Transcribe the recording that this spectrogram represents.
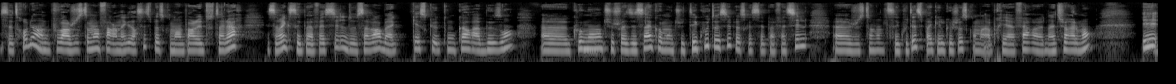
c'est trop bien de pouvoir justement faire un exercice parce qu'on en parlait tout à l'heure. Et c'est vrai que c'est pas facile de savoir bah, qu'est-ce que ton corps a besoin, euh, comment tu choisis ça, comment tu t'écoutes aussi parce que c'est pas facile euh, justement de s'écouter, c'est pas quelque chose qu'on a appris à faire euh, naturellement. Et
